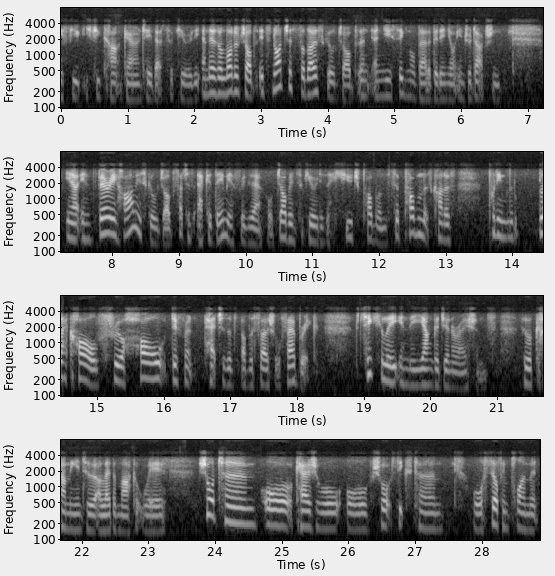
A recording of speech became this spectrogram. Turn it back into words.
if you if you can't guarantee that security. And there's a lot of jobs. It's not just the low skilled jobs, and, and you signalled that a bit in your introduction. You know, in very highly skilled jobs, such as academia, for example, job insecurity is a huge problem. It's a problem that's kind of putting little black holes through a whole different patches of, of the social fabric, particularly in the younger generations who are coming into a labour market where short term or casual or short fixed term or self employment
